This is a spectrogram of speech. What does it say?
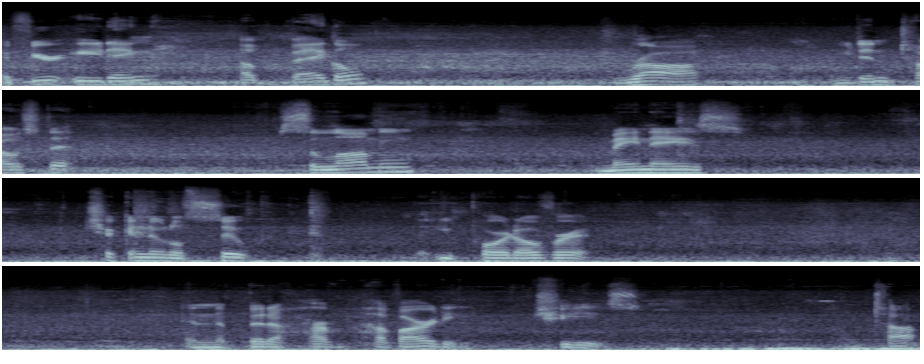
If you're eating a bagel raw, you didn't toast it, salami, mayonnaise, chicken noodle soup that you poured over it, and a bit of Havarti cheese on top,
